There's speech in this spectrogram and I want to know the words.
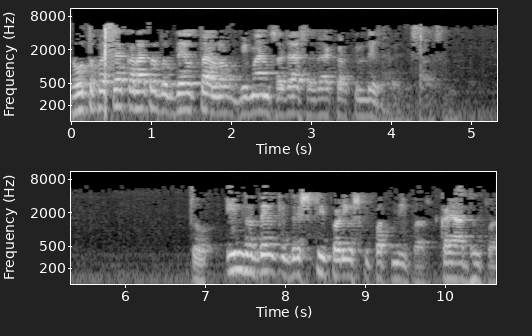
तो वो तपस्या तो करा था तो देवता लोग विमान सजा सजा करके ले जा रहे थे सारा समय तो इंद्रदेव की दृष्टि पड़ी उसकी पत्नी पर, कयाधु पर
